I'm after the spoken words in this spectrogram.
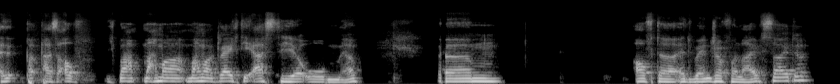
Also pass auf, ich mach, mach, mal, mach mal gleich die erste hier oben. Ja? Ähm, auf der Adventure for Life Seite,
